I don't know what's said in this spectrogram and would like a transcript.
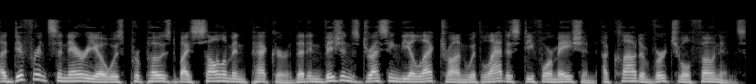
A different scenario was proposed by Solomon Pekar that envisions dressing the electron with lattice deformation a cloud of virtual phonons.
